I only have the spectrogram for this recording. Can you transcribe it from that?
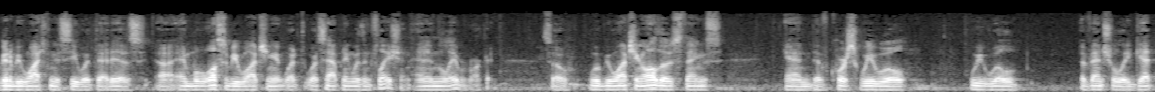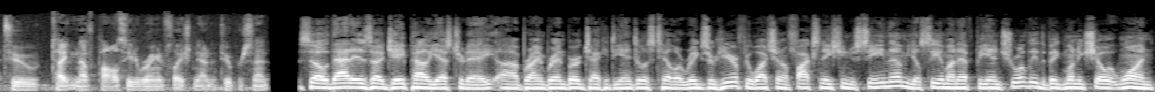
going to be watching to see what that is, uh, and we'll also be watching what, what's happening with inflation and in the labor market. So we'll be watching all those things, and of course we will we will eventually get to tight enough policy to bring inflation down to two percent. So that is uh, Powell yesterday. Uh, Brian Brenberg, Jackie DeAngelis, Taylor Riggs are here. If you're watching on Fox Nation, you're seeing them. You'll see them on FBN shortly, the Big Money Show at 1.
